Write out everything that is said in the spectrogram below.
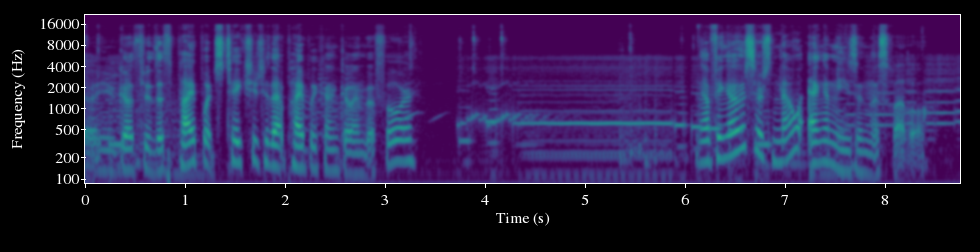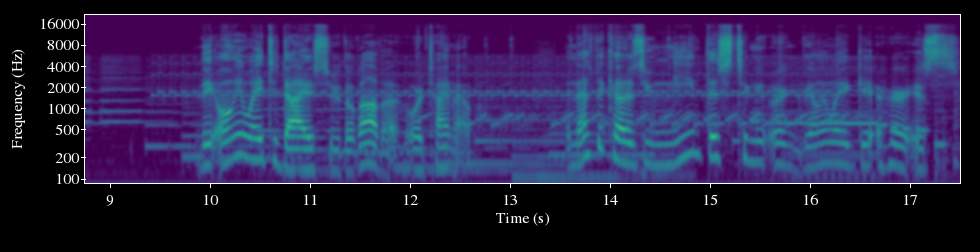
So you go through this pipe, which takes you to that pipe we couldn't go in before. Now if you notice, there's no enemies in this level. the only way to die is through the lava or timeout. And that's because you need this to, or the only way to get hurt is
